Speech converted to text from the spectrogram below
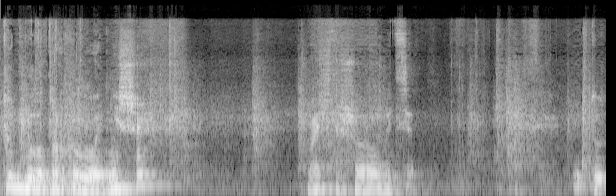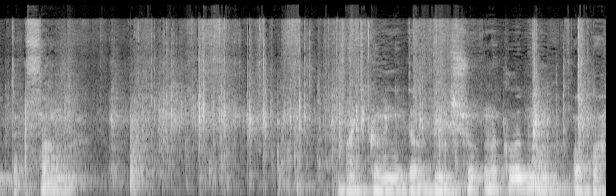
тут було прохолодніше. Бачите, що робиться. І тут так само. Батько мені дав більшу накладну. Опа.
